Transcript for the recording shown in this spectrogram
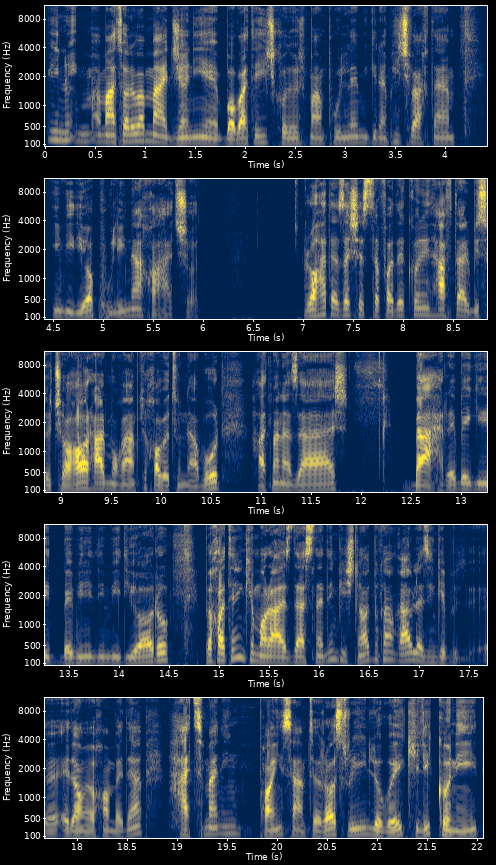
این مطالب مجانیه. بابت هیچ کدومش من پول نمی‌گیرم. هیچ وقتم این ویدیو پولی نخواهد شد. راحت ازش استفاده کنید. 7 در 24 هر موقع هم که خوابتون نبرد حتما ازش بهره بگیرید ببینید این ویدیو رو. به خاطر اینکه ما رو از دست ندیم پیشنهاد می‌کنم قبل از اینکه ادامه بخوام بدم حتما این پایین سمت راست روی این لوگوی کلیک کنید.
